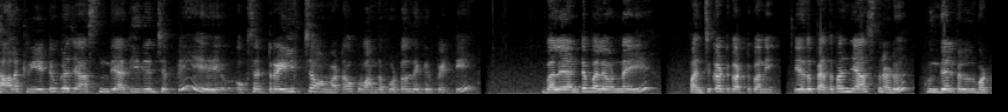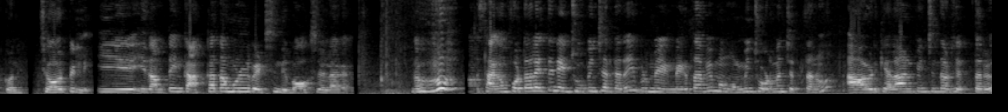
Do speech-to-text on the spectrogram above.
చాలా క్రియేటివ్గా చేస్తుంది అది ఇది అని చెప్పి ఒకసారి ట్రైల్ ఇచ్చాం అనమాట ఒక వంద ఫోటోల దగ్గర పెట్టి. భలే అంటే భలే ఉన్నాయి. పంచకట్టు కట్టుకొని ఏదో పెద్ద పని చేస్తున్నాడు కుందేలు పిల్లలు పట్టుకొని చౌరపిల్లి ఈ ఇదంతా ఇంకా అక్క తమ్ముళ్ళు పెట్టింది బాక్స్ ఇలాగా. సగం ఫోటోలు అయితే నేను చూపించాను కదా ఇప్పుడు మిగతావి మా మమ్మీని చూడమని చెప్తాను. ఆవిడకి ఎలా అనిపించిందో ఆవిడ చెప్తారు.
